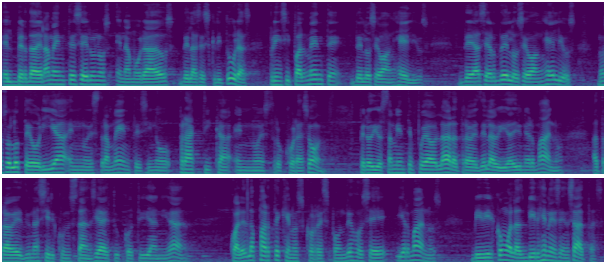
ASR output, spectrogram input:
el verdaderamente ser unos enamorados de las escrituras, principalmente de los evangelios, de hacer de los evangelios no solo teoría en nuestra mente, sino práctica en nuestro corazón. Pero Dios también te puede hablar a través de la vida de un hermano, a través de una circunstancia de tu cotidianidad. ¿Cuál es la parte que nos corresponde, José y hermanos? Vivir como las vírgenes sensatas,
